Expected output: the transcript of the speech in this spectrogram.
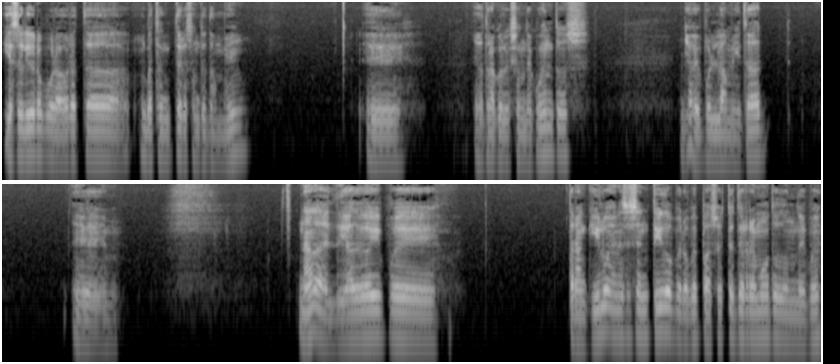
Y ese libro por ahora está bastante interesante también. Eh, es otra colección de cuentos. Ya voy por la mitad. Eh, nada, el día de hoy pues tranquilo en ese sentido, pero pues pasó este terremoto donde pues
